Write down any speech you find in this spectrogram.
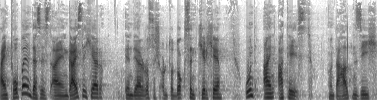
Ein Pope, das ist ein Geistlicher in der russisch-orthodoxen Kirche und ein Atheist unterhalten sich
